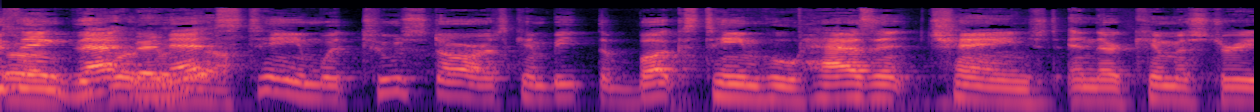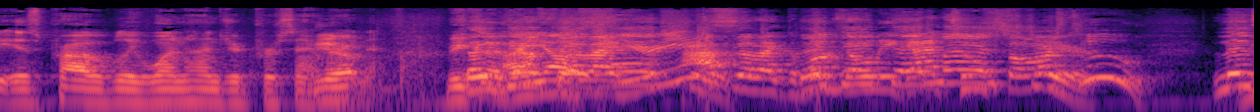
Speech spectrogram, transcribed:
You uh, think that Brooklyn, Nets yeah. team with two stars can beat the Bucks team who hasn't changed and their chemistry is probably 100% right now? Because They I did feel that like I feel like the They Bucks only got two stars year. too. Listen,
